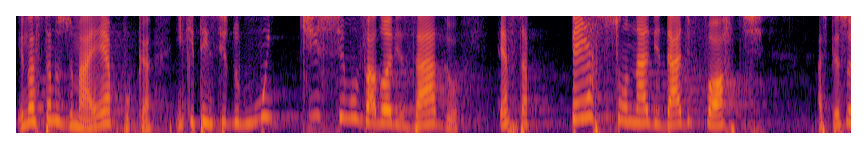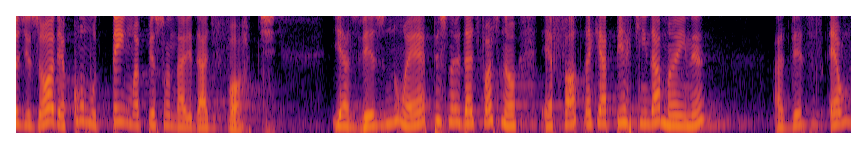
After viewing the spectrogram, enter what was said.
E nós estamos numa época em que tem sido muitíssimo valorizado essa personalidade forte. As pessoas dizem: olha, como tem uma personalidade forte. E às vezes não é personalidade forte, não. É falta daquele apertinho da mãe, né? Às vezes é um,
